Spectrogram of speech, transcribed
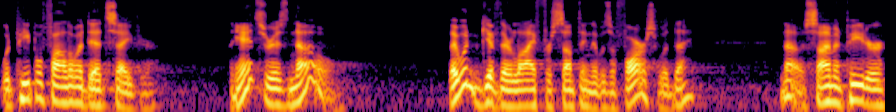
Would people follow a dead Savior? The answer is no. They wouldn't give their life for something that was a farce, would they? No, Simon Peter,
